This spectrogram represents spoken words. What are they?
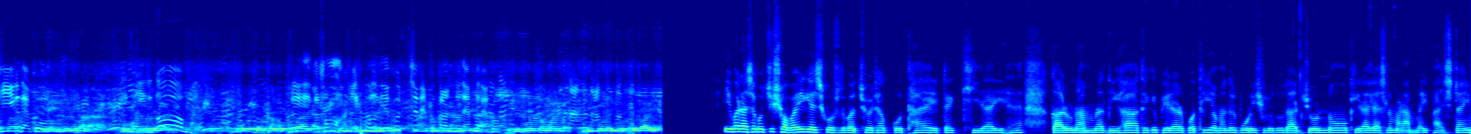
ভিড় দেখো কি ভিড় গো বাপরে, এ তো সব মাথায় ফুল দিয়ে ঘুরছে দেখো কাণ্ড দেখো দেখো এবার আশা করছি সবাই গেস করতে পারছ এটা কোথায়, এটা ক্ষীরাই হ্যাঁ? কারণ আমরা দীঘা থেকে ফেরার পথেই আমাদের পড়েছিল, তো তার জন্য ক্ষীরাই আসলাম। আর আমরাই ফার্স্ট টাইম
